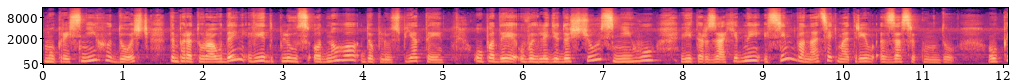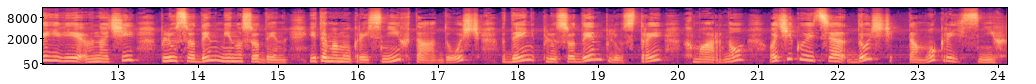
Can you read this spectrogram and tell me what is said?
мокрий сніг, дощ, температура у день від плюс 1 до плюс 5. Опади у вигляді дощу, снігу, вітер західний 7-12 метрів за секунду. У Києві вночі плюс 1, мінус 1. Ітиме мокрий сніг та дощ, вдень плюс 1, плюс 3, хмарно. Очікується дощ та мокрий сніг.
